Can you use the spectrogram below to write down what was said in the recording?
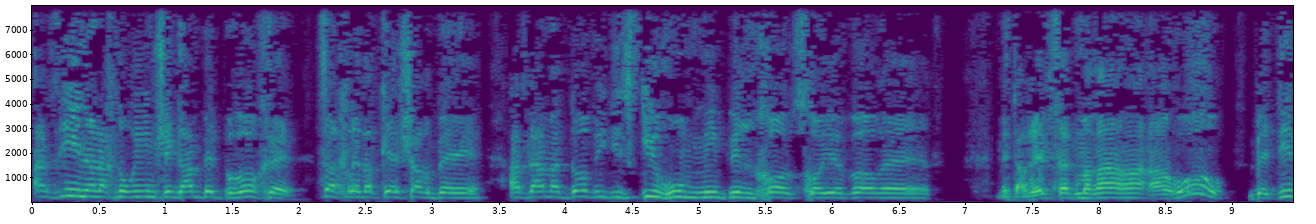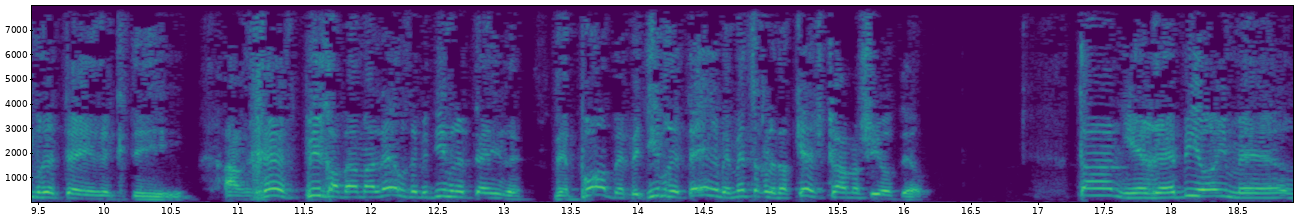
אז הנה אנחנו רואים שגם בברוכה צריך לבקש הרבה, אז למה דוד הזכיר הוא מברכו זכו יבורך? מתרץ הגמרא ההוא בדברי תרא כתיב, הרחב פיך ועמלהו זה בדברי תרא, ופה בדברי תרא באמת צריך לבקש כמה שיותר. תניא רבי אומר,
